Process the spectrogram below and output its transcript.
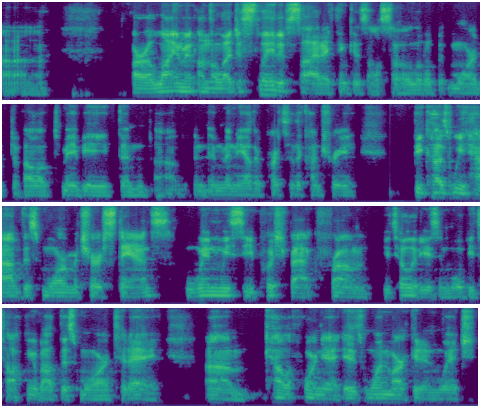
uh, our alignment on the legislative side, I think, is also a little bit more developed, maybe, than uh, in, in many other parts of the country. Because we have this more mature stance, when we see pushback from utilities, and we'll be talking about this more today, um, California is one market in which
